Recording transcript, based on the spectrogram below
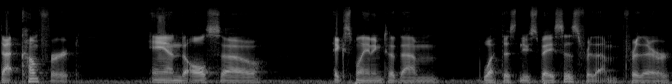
that comfort and also explaining to them what this new space is for them for their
